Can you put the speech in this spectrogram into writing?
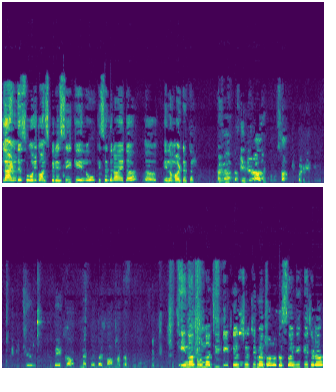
plan this whole conspiracy ਕਿ ਇਹਨੂੰ ਕਿਸੇ ਤਰ੍ਹਾਂ ਇਹਦਾ ਇਹਨੂੰ ਮਰਡਰ ਕਰਨਾ। ਮੈਮ ਇਹਦੇ ਬਾਅਦ ਦੋ ਸਾਥੀ ਪੜੇ ਉਹਦੇ ਵਿੱਚ ਕਿਵੇਂ ਕੰਮ ਮੈਂ ਮਾਮਲਾ ਕਰ ਇਹਨਾਂ ਦੋਨਾਂ ਦੀ ਡਿਟੇਲਸ ਜੀ ਮੈਂ ਤੁਹਾਨੂੰ ਦੱਸਾਂਗੀ ਕਿ ਜਿਹੜਾ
